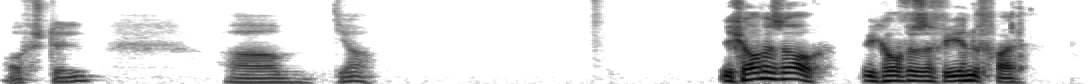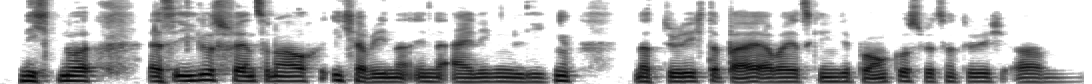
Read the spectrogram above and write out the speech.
aufstellen. Ähm, ja. Ich hoffe es auch. Ich hoffe es auf jeden Fall nicht nur als Eagles-Fan, sondern auch ich habe ihn in einigen Ligen natürlich dabei, aber jetzt gegen die Broncos wird es natürlich ähm,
